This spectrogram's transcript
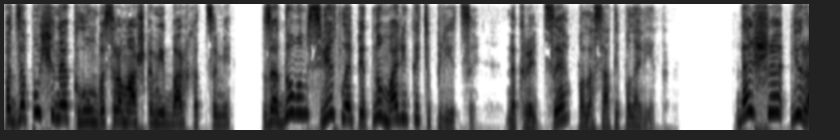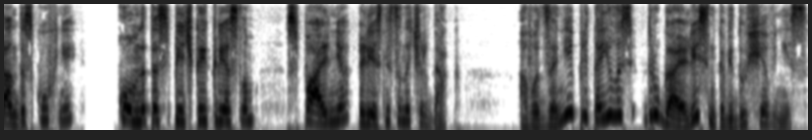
подзапущенная клумба с ромашками и бархатцами, за домом светлое пятно маленькой теплицы, на крыльце полосатый половик. Дальше веранда с кухней, комната с печкой и креслом, спальня, лестница на чердак. А вот за ней притаилась другая лесенка, ведущая вниз.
